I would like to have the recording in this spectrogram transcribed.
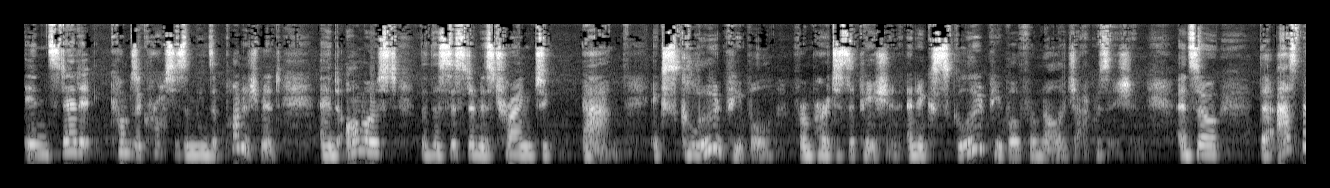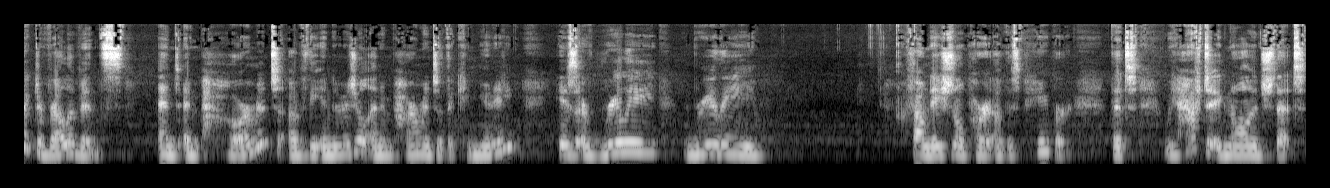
instead it comes across as a means of punishment, and almost that the system is trying to uh, exclude people from participation and exclude people from knowledge acquisition. And so the aspect of relevance and empowerment of the individual and empowerment of the community is a really, really foundational part of this paper. That we have to acknowledge that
